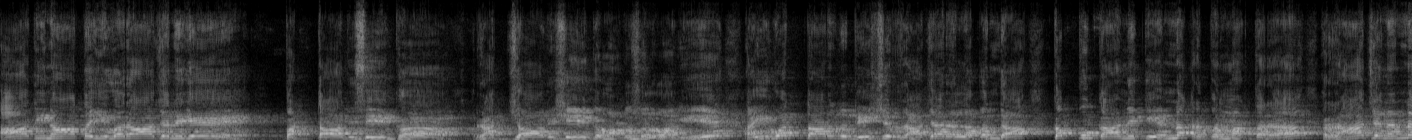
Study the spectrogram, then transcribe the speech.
ಆದಿನಾಥ ಯುವರಾಜನಿಗೆ ಪಟ್ಟಾಭಿಷೇಕ, ರಾಜ್ಯಾಭಿಷೇಕ ಮಾಡೋ ಸಲುವಾಗಿ ಐವತ್ತಾರದ ದೇಶದ ರಾಜರೆಲ್ಲ ಬಂದ ಕಪ್ಪು ಕಾಣಿಕೆಯನ್ನ ಅರ್ಪಣೆ ಮಾಡ್ತಾರ. ರಾಜನನ್ನ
